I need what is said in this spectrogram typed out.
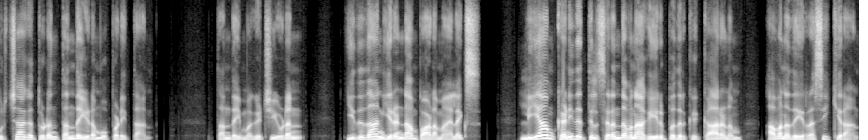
உற்சாகத்துடன் தந்தையிடம் ஒப்படைத்தான். தந்தை மகிழ்ச்சியுடன் இதுதான் இரண்டாம் பாடம் அலெக்ஸ் லியாம் கணிதத்தில் சிறந்தவனாக இருப்பதற்கு காரணம் அவன் அதை ரசிக்கிறான்.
